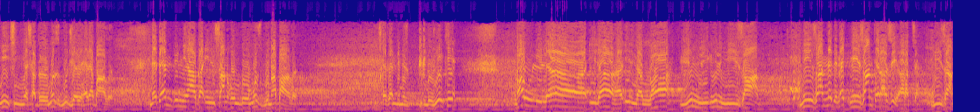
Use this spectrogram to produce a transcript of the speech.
Niçin yaşadığımız bu cevhere bağlı. Neden dünyada insan olduğumuz buna bağlı. Efendimiz buyuruyor ki قَوْلُ لَا اِلَٰهَ اِلَّا اللّٰهِ يُمْلِئُ mizan. Mizan ne demek? Mizan terazi Arapça. Mizan.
